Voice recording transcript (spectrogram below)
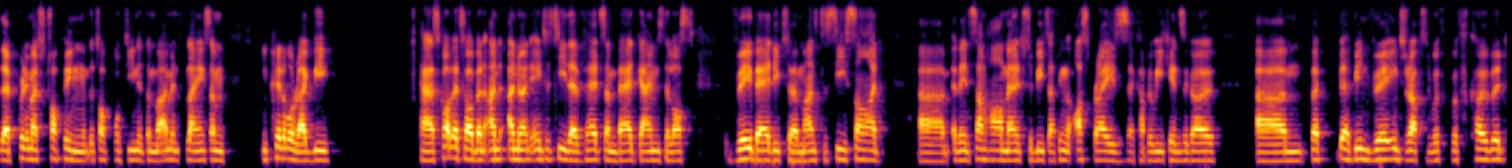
they're pretty much topping the top 14 at the moment, playing some incredible rugby. Uh, Scarlets are an un- unknown entity. They've had some bad games. They lost very badly to Munster Seaside, um, and then somehow managed to beat I think the Ospreys a couple of weekends ago. Um, but they've been very interrupted with with COVID.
